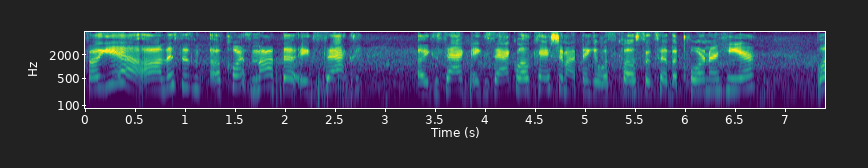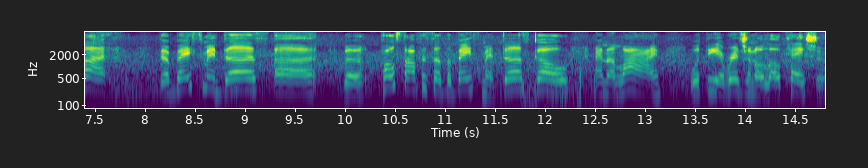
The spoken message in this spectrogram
So yeah, uh, this is of course not the exact, exact, exact location. I think it was closer to the corner here, but the basement does, uh, the post office of the basement does go and align with the original location.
